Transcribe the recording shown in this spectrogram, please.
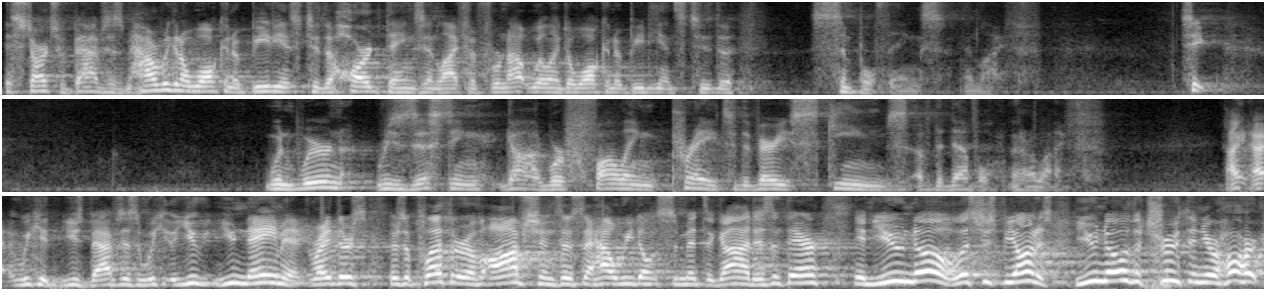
It starts with baptism. How are we going to walk in obedience to the hard things in life if we're not willing to walk in obedience to the simple things in life? See, when we're resisting God, we're falling prey to the very schemes of the devil in our life. I, I, we could use baptism. We could, you, you name it, right? There's, there's a plethora of options as to how we don't submit to God, isn't there? And you know, let's just be honest, you know the truth in your heart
